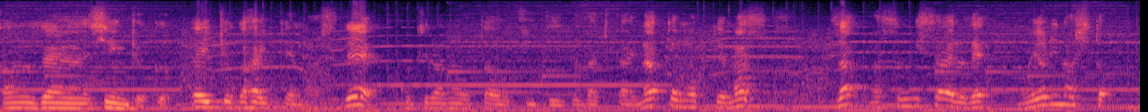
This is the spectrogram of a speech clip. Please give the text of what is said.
完全新曲が1曲入ってましてこちらの歌を聴いていただきたいなと思ってます。ザ・マスミサイルで最寄りの人人。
